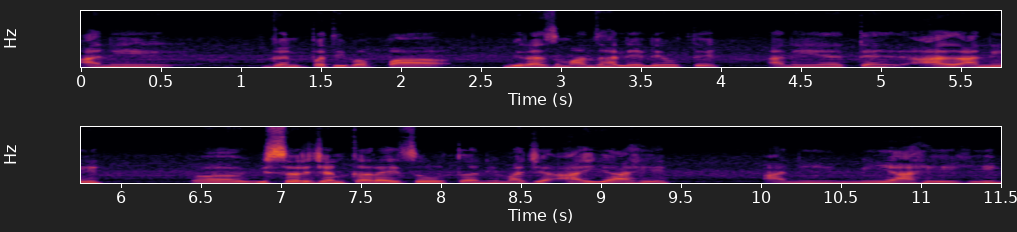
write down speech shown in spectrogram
आणि गणपती बाप्पा विराजमान झालेले होते. आणि त्या आणि विसर्जन करायचं होतं. आणि माझी आई आहे. आणि मी आहे ही.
